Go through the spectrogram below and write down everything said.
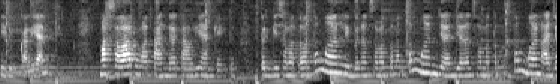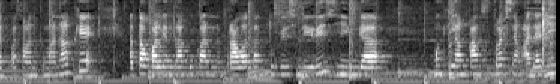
hidup kalian masalah rumah tangga kalian kayak gitu. Pergi sama teman-teman liburan sama teman-teman jalan-jalan sama teman-teman ajak pasangan ke mana kek. Atau kalian melakukan perawatan tubuh sendiri sehingga menghilangkan stres yang ada di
